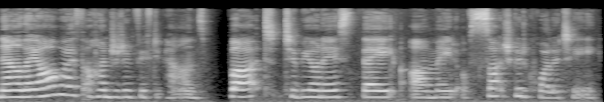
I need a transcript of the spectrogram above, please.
Now they are worth £150 but to be honest they are made of such good quality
